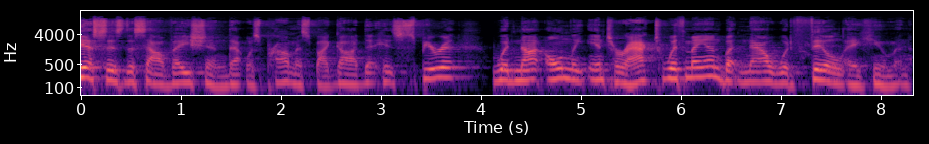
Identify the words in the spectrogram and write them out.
This is the salvation that was promised by God, that his spirit would not only interact with man, but now would fill a human.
